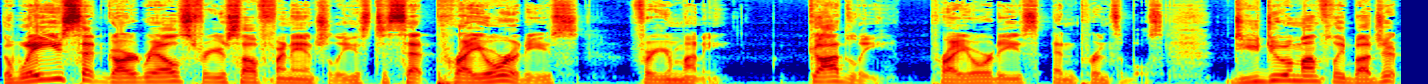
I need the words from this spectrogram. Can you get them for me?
The way you set guardrails for yourself financially is to set priorities for your money, godly priorities and principles. Do you do a monthly budget?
